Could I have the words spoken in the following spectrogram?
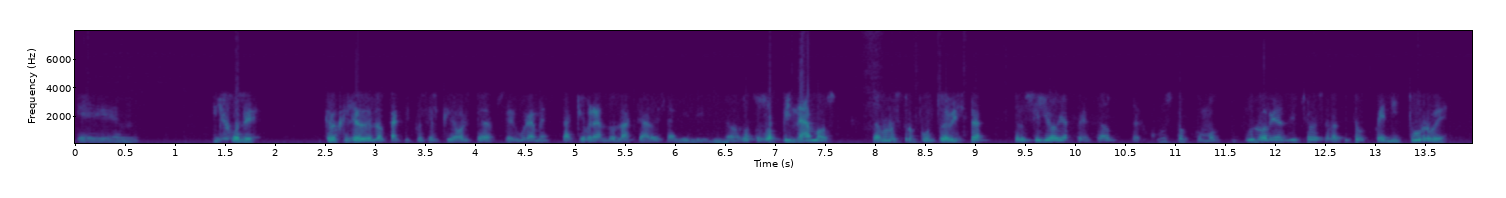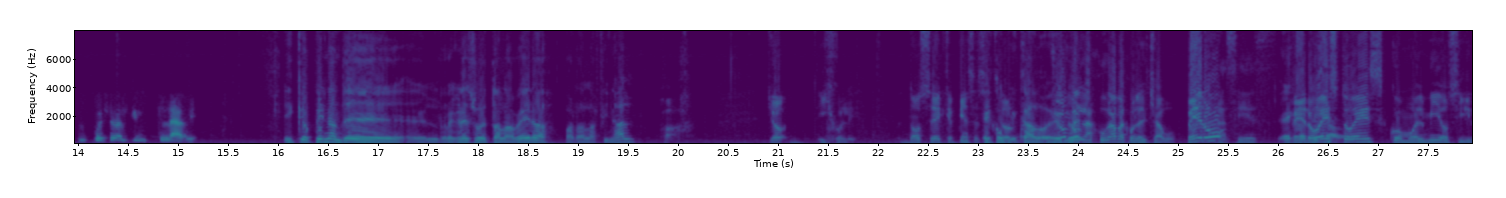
eh, híjole, creo que ese duelo táctico es el que ahorita seguramente está quebrando la cabeza a Lilini, ¿no? Nosotros opinamos, damos nuestro punto de vista, pero sí yo había pensado, pues, justo como tú lo habías dicho hace ratito, Peniturbe, pues, puede ser alguien clave. ¿Y qué opinan de el regreso de Talavera para la final? Ah, yo, híjole, no sé qué piensas. Es complicado, ¿eh? Yo, me la jugaba con el chavo, pero, Así es. pero esto es como el mío sí.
